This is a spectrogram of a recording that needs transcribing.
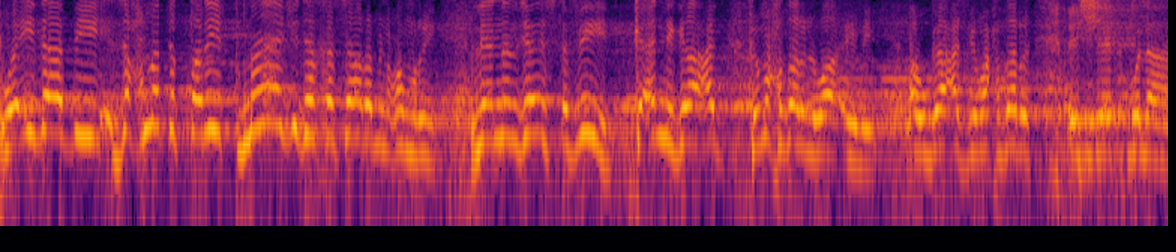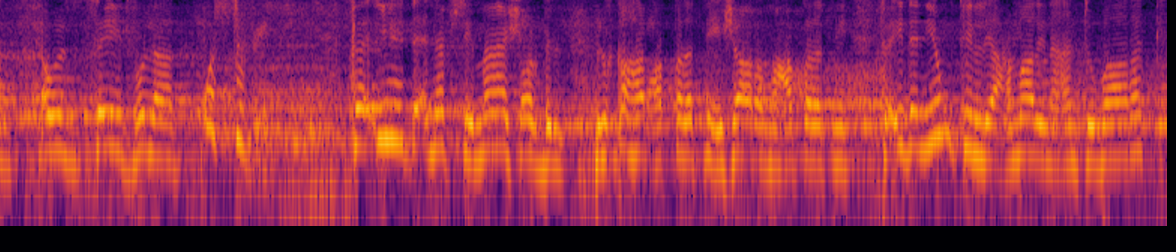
وإذا بزحمة الطريق ما أجدها خسارة من عمري لأن أنا جاي أستفيد كأني قاعد في محضر الوائلي أو قاعد في محضر الشيخ فلان أو السيد فلان وأستفيد. فيهدأ نفسي ما أشعر بالقهر عطلتني إشارة ما عطلتني. فإذا يمكن لأعمارنا أن تبارك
